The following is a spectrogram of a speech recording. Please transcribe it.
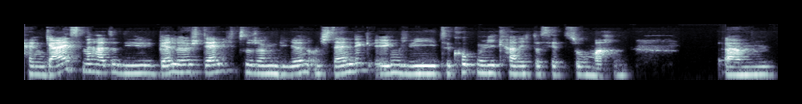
keinen Geist mehr hatte, die Bälle ständig zu jonglieren und ständig irgendwie zu gucken, wie kann ich das jetzt so machen. Ähm,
